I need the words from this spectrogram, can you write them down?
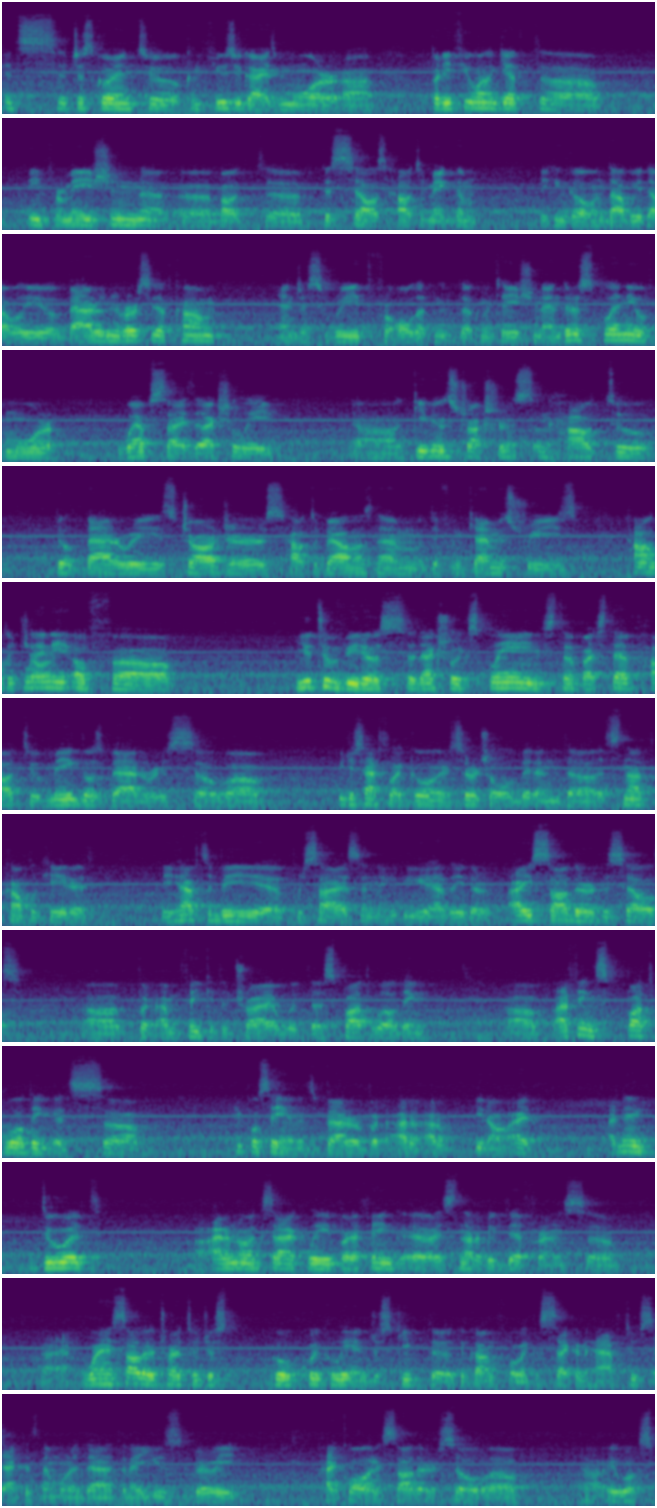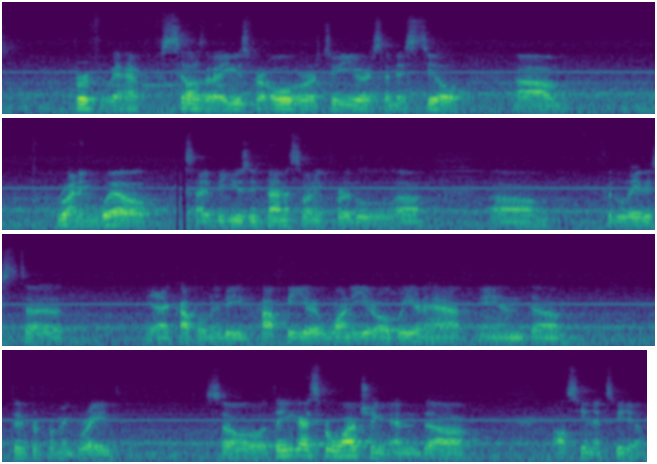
it's just going to confuse you guys more uh, but if you want to get uh, information uh, about the cells how to make them you can go on www.batteryuniversity.com and just read for all that documentation. And there's plenty of more websites that actually give you instructions on how to build batteries, chargers, how to balance them, different chemistries, how to plenty of uh, YouTube videos that actually explain step by step how to make those batteries. So uh, you just have to like go and research a little bit, and uh, it's not complicated. You have to be uh, precise, and you have either I solder the cells, uh, but I'm thinking to try with the spot welding. Uh, I think spot welding, it's people saying it's better, but I I don't you know, I I didn't do it I don't know exactly, but I think uh, it's not a big difference. Uh, when I saw that, I tried to just go quickly and just keep the, the gun for like a second, half, two seconds, not more than that. And I use very high quality solder, so uh, it works perfectly. I have cells that I use for over two years and they're still um, running well. I've been using Panasonic for the, uh, um, for the latest, uh, yeah, a couple, maybe half a year, one year, over a year and a half, and they're performing great. So thank you guys for watching and uh, I'll see you next video.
